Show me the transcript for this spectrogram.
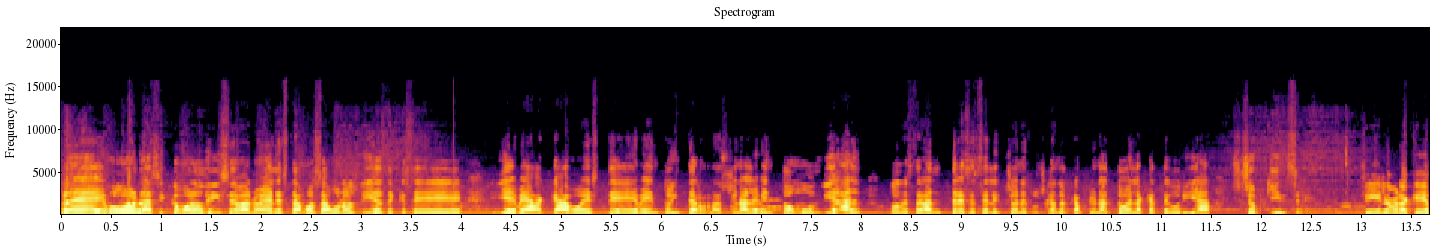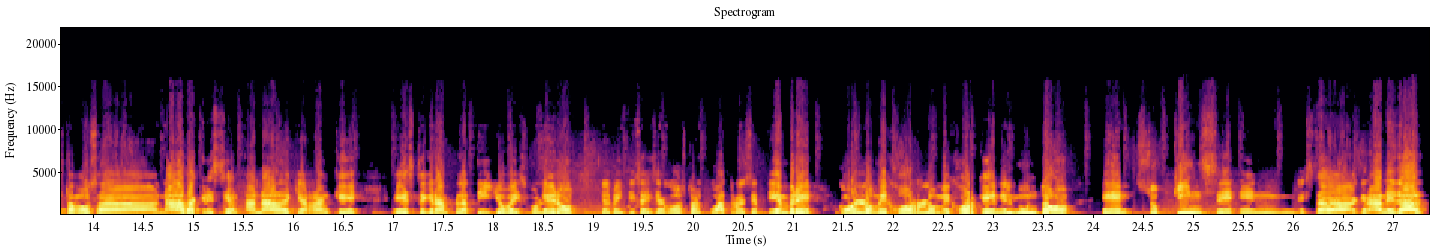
Playball, así como lo dice Manuel, estamos a unos días de que se lleve a cabo este evento internacional, evento mundial, donde estarán 13 selecciones buscando el campeonato en la categoría sub-15. Sí, la verdad que ya estamos a nada, Cristian, a nada de que arranque este gran platillo beisbolero del 26 de agosto al 4 de septiembre con lo mejor, lo mejor que en el mundo en sub 15, en esta gran edad,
